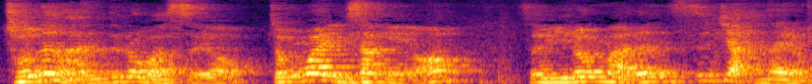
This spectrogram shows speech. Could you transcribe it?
저는 안 들어봤어요. 정말 이상해요. 그래서 이런 말은 쓰지 않아요.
